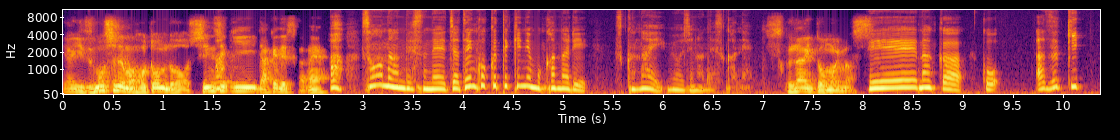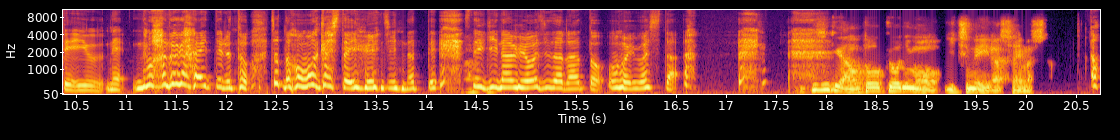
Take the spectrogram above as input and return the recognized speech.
いや、出雲市でもほとんど親戚だけですかね。あ、そうなんですね。じゃあ全国的にもかなり少ない名字なんですかね。少ないと思います。へえ、なんかこう。小豆っていうね ワードが入ってるとちょっとほんわかしたイメージになって素敵な名字だなと思いました。一時期あの東京にも一名いらっしゃいました。あ、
